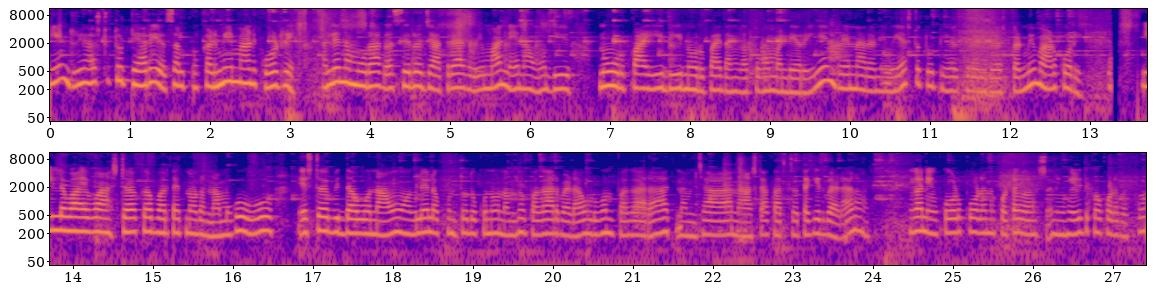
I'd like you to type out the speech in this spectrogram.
ಏನು ರೀ ಅಷ್ಟು ತುಟ್ಟ್ಯಾರಿ ಸ್ವಲ್ಪ ಕಡಿಮೆ ಮಾಡಿ ಕೊಡ್ರಿ. ಅಲ್ಲೇ ನಮ್ಮ ಊರಾಗ ಸಿರ ಜಾತ್ರೆ ಆಗ್ರಿ. ಮೊನ್ನೆ ನಾವು ದಿ ನೂರು ರೂಪಾಯಿ ದಿ ನೂರು ರೂಪಾಯಿದಂಗೆ ತೊಗೊಂಬಂದೇವ್ರಿ. ಏನು ರೀ ಏನಾರ ನೀವು? ಎಷ್ಟು ತುಟ್ಟಿ ಹೇಳ್ತೀರಲ್ರಿ? ಅಷ್ಟು ಕಡಿಮೆ ಮಾಡ್ಕೋರಿ. ಇಲ್ಲವಾ ಯವ್ವ, ಅಷ್ಟಕ್ಕೆ ಬರ್ತೈತೆ ನೋಡ್ರಿ ನಮಗೂ ಎಷ್ಟು ಬಿದ್ದಾವು ನಾವು ಹಗಲೆಲ್ಲ ಕುಂತದಕ್ಕೂ ನಮ್ಮದು ಪಗಾರ ಬೇಡ, ಹುಡುಗನ ಪಗಾರ ನಮ್ಮ ಚಾ, ನಾಷ್ಟ, ಖರ್ಚು ತೆಗಿದು ಬೇಡ ನಾವು. ಹಿಂಗೆ ನೀವು ಕೊಡು ಕೊಡು ಅಂದ್ರೆ ಕೊಟ್ಟ ನೀವು ಹೇಳಿದಕ್ಕೆ ಕೊಡಬೇಕು.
